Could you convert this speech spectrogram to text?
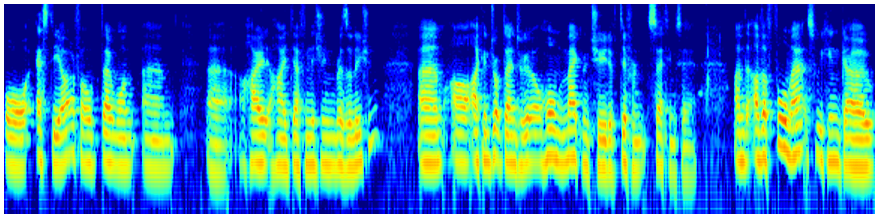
or SDR if I don't want um, uh, high, high definition resolution. Um, I can drop down to a whole magnitude of different settings here. Under other formats, we can go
